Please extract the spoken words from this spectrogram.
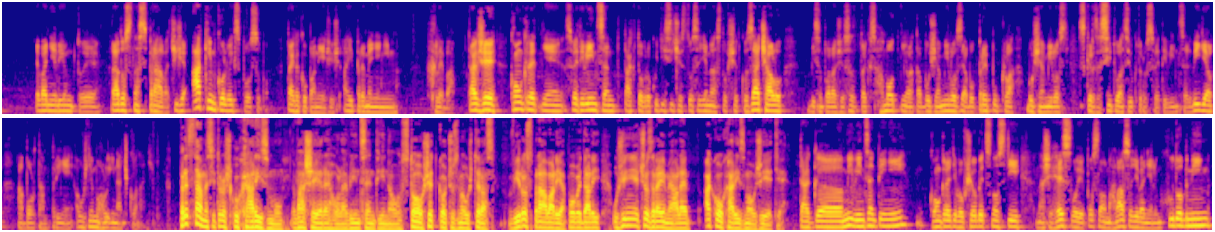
Evanílium to je radostná správa, čiže akýmkoľvek spôsobom. Tak ako pán Ježiš, aj premenením chleba. Takže konkrétne svätý Vincent takto v roku 1617 to všetko začalo. By som povedal, že sa to tak zhmotnila tá Božia milosť alebo prepukla Božia milosť skrze situáciu, ktorú svätý Vincent videl a bol tam pri nej a už nemohol inač konať. Predstavme si trošku charizmu vašej rehole Vincentínov. Z toho všetko, čo sme už teraz vyrozprávali a povedali, už je niečo zrejme, ale akou charizmou žijete? Tak e, my Vincentíni, konkrétne vo všeobecnosti, naše heslo je poslal ma hlásať evanelium chudobným,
